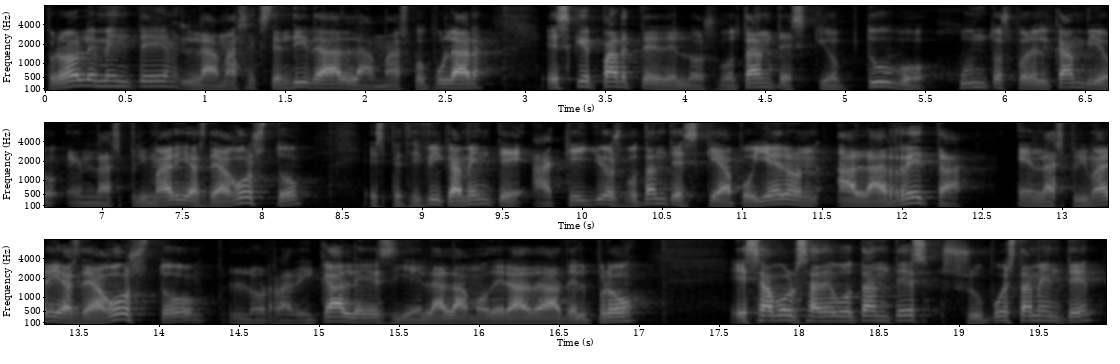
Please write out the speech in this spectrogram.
Probablemente la más extendida, la más popular, es que parte de los votantes que obtuvo Juntos por el Cambio en las primarias de agosto específicamente aquellos votantes que apoyaron a la reta en las primarias de agosto, los radicales y el ala moderada del PRO, esa bolsa de votantes supuestamente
